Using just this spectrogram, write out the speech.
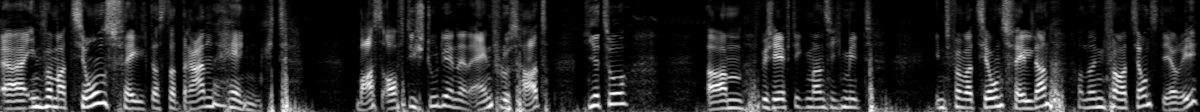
äh, Informationsfeld, das da dran hängt, was auf die Studien einen Einfluss hat. Hierzu ähm, beschäftigt man sich mit Informationsfeldern und Informationstheorie.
